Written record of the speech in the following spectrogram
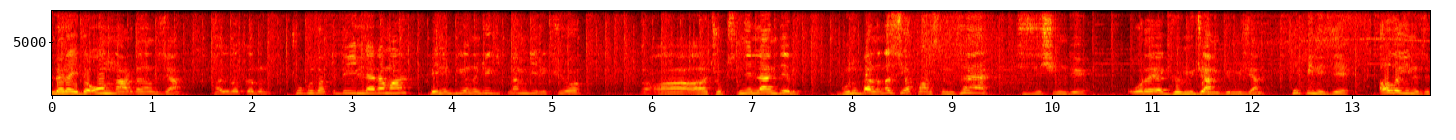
Lara'yı da onlardan alacağım. Hadi bakalım. Çok uzakta değiller ama benim bir an önce gitmem gerekiyor. Aa çok sinirlendim. Bunu bana nasıl yaparsınız he? Sizi şimdi oraya gömeceğim gömeceğim. Hepinizi alayınızı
